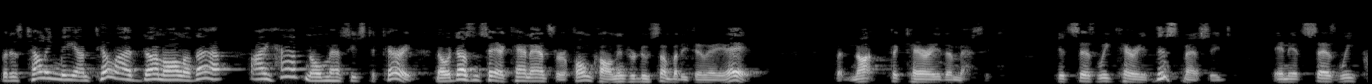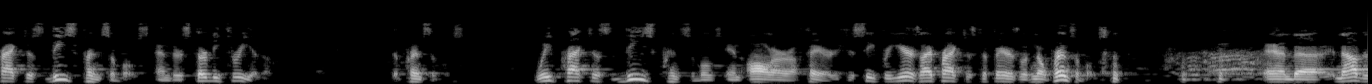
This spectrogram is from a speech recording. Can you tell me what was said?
But it's telling me until I've done all of that, I have no message to carry. Now it doesn't say I can't answer a phone call and introduce somebody to AA, but not to carry the message. It says we carry this message and it says we practice these principles and there's 33 of them. The principles we practice these principles in all our affairs. You see, for years I practiced affairs with no principles. and uh, now to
